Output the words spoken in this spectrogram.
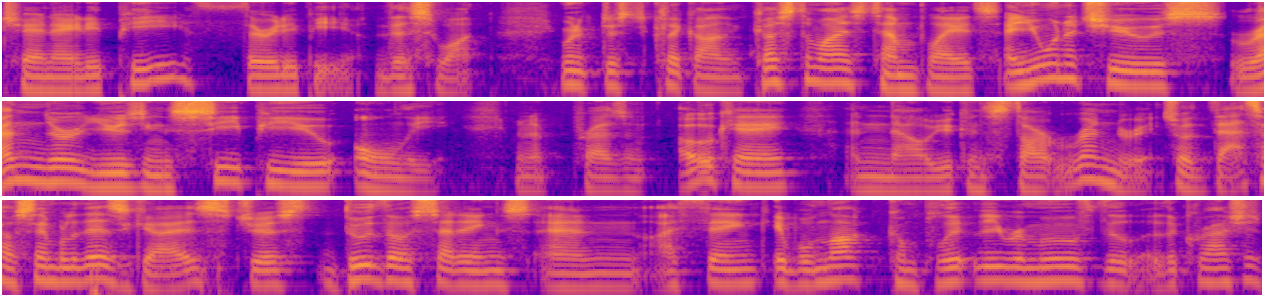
1080p 30p this one you want to just click on customize templates and you want to choose render using cpu only I'm gonna press an OK and now you can start rendering. So that's how simple it is guys. Just do those settings and I think it will not completely remove the, the crashes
